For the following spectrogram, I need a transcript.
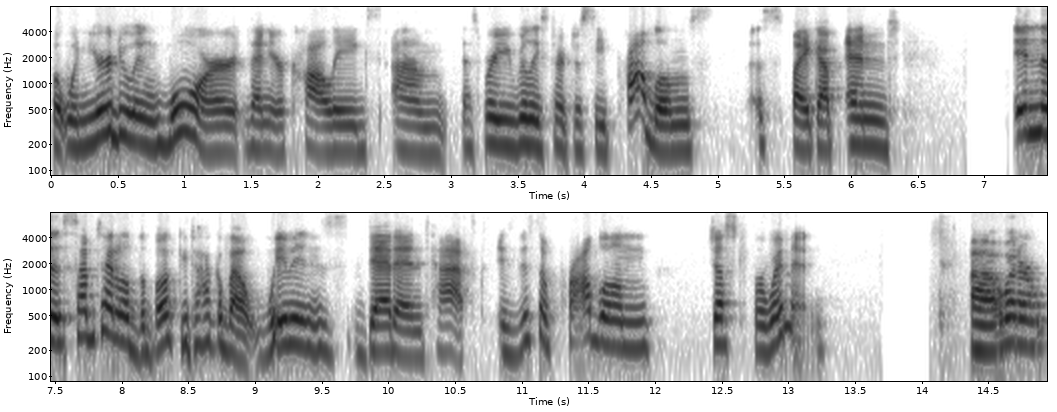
But when you're doing more than your colleagues, um, that's where you really start to see problems spike up. And in the subtitle of the book, you talk about women's dead end tasks. Is this a problem just for women? Uh, what our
